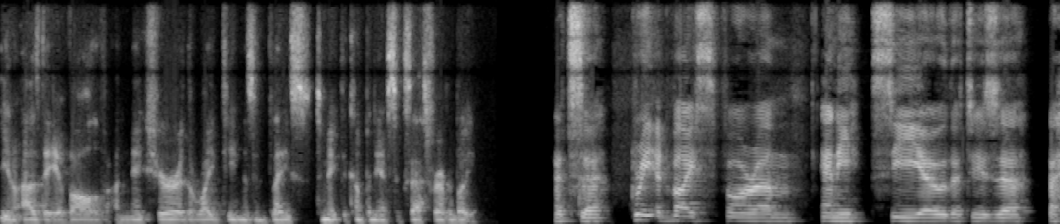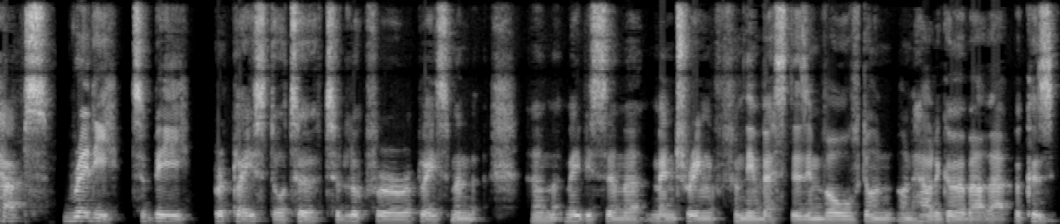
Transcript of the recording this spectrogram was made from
you know, as they evolve and make sure the right team is in place to make the company a success for everybody. That's uh, great advice for um, any CEO that is uh, perhaps ready to be replaced or to, to look for a replacement. Um, maybe some uh, mentoring from the investors involved on, on how to go about that because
